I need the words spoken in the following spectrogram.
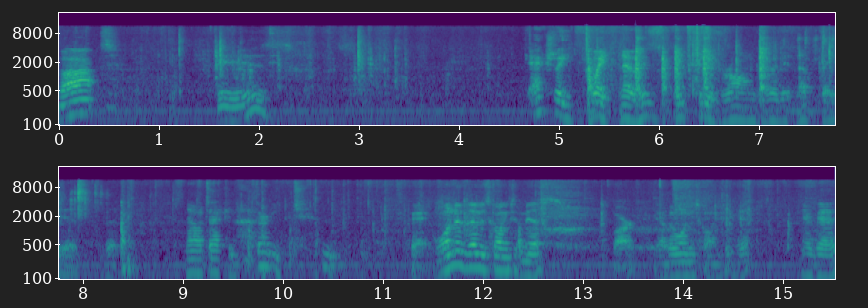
That is. Actually, wait, no, his HP is wrong because I didn't update it. But now it's actually 32. Okay, one of them is going to miss. Bark. The other one is going to hit. Okay.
